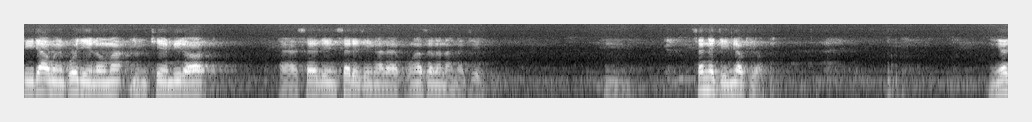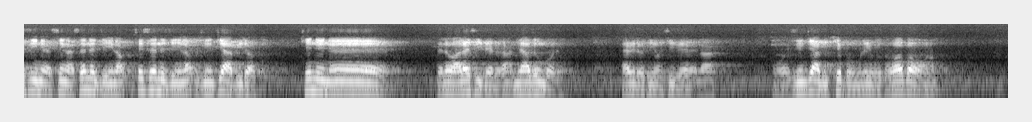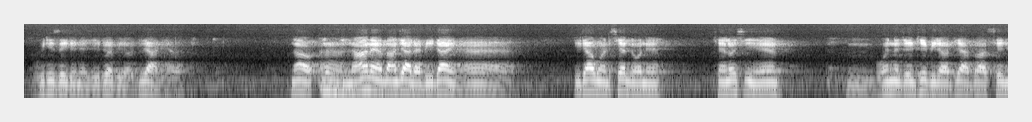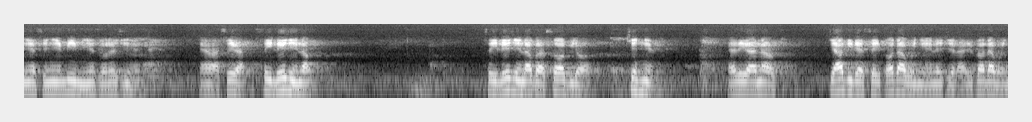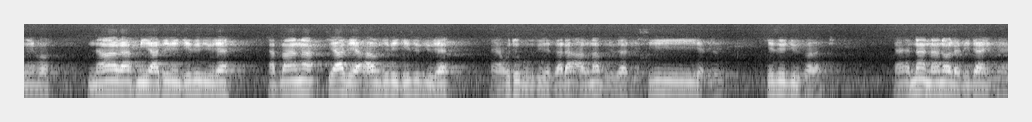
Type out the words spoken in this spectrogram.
ဒီဒဝင်ကိုကျင်လုံးမှဖြင်ပြီးတော့ အဲဆယ်ကျင်ဆက်တဲ့ကျင်ကလည်းဘုံငါဆလနာနဲ့ကျင်อืมဆက်နှစ်ကျင်မြောက်ထည့်အောင်မျက်စိနဲ့အစင်းကဆက်နှစ်ကျင်လောက်စိတ်ဆက်နှစ်ကျင်လောက်အရင်ကြပြီးတော့ဖြင်းနေတယ်ဒီလိုအားလည်းရှိတယ်တော့အများဆုံးပေါ့လေအဲဒီလိုထီအောင်ရှိတယ်တဲ့လားဟိုအရင်ကြပြီးဖြစ်ပုံလေးကိုသဘောပေါက်အောင်လို့ဝိသိစိတ်တွေနဲ့ရည်တွက်ပြီးတော့ပြရနေရတယ်နောက်နားနဲ့အတန်ကြလည်းဒီတိုင်းပဲ ဒီတော့ဝင်တစ်ချက်လွန်နေခင်လို့ရှိရင်ဘဝင်တစ်ချိန်ဖြစ်ပြီးတော့ပြသွားဆင်ញင်ဆင်ញင်ပြီးမြင်ဆိုလို့ရှိရင်အဲဒါစိတ်ကစိတ်လေးချိန်လောက်စိတ်လေးချိန်လောက်ကစောပြီးတော့ဖြစ်နေတယ်အဲဒီကနောက်ကြားသိတဲ့စိတ်သောတာဝိညာဉ်လေးဖြစ်လာပြီသောတာဝိညာဉ်ကိုနာကမိယာဖြစ်ရင်ကျေးဇူးပြုတယ်အတန်ကကြားเสียအောင်ဖြစ်ဖြစ်ကျေးဇူးပြုတယ်အဲဝိထုပူဇေဇာတာအာရုဏပူဇာပစ္စည်းတဲ့ဒီလိုကျေးဇူးပြုသွားတာ အဲအနတ်နန်းတော့လည်းဒီတိုင်းပဲ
